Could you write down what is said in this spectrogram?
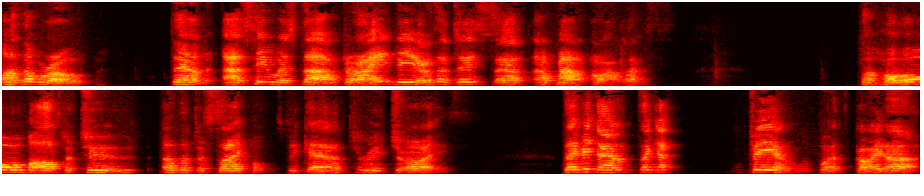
on the road. Then, as he was now drawing near the descent of Mount Olives, the whole multitude of the disciples began to rejoice. They began to get, feel what's going on.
